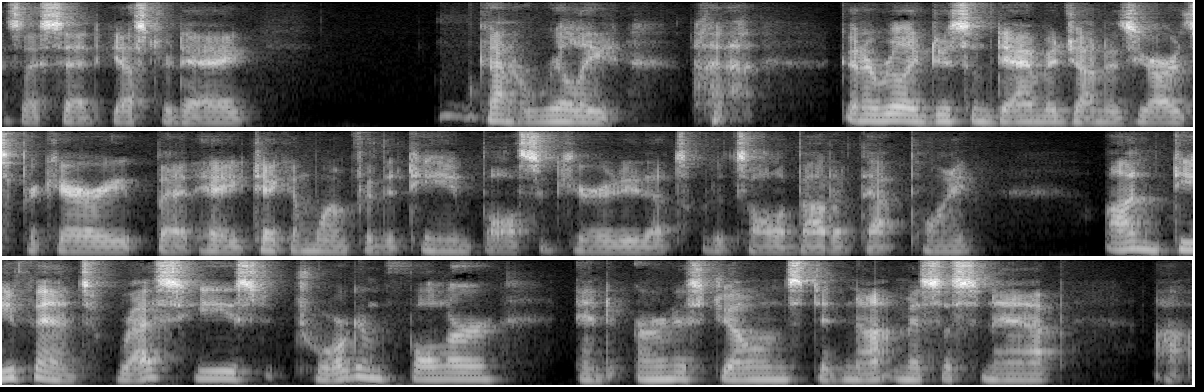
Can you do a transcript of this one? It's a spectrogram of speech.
as I said yesterday, of really going to really do some damage on his yards per carry. But hey, taking one for the team, ball security, that's what it's all about at that point. On defense, Russ Yeast, Jordan Fuller, and Ernest Jones did not miss a snap. Uh,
